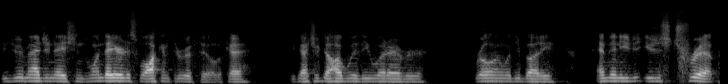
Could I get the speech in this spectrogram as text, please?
Use your imaginations. One day you're just walking through a field, okay? You got your dog with you, whatever, rolling with your buddy, and then you, you just trip.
